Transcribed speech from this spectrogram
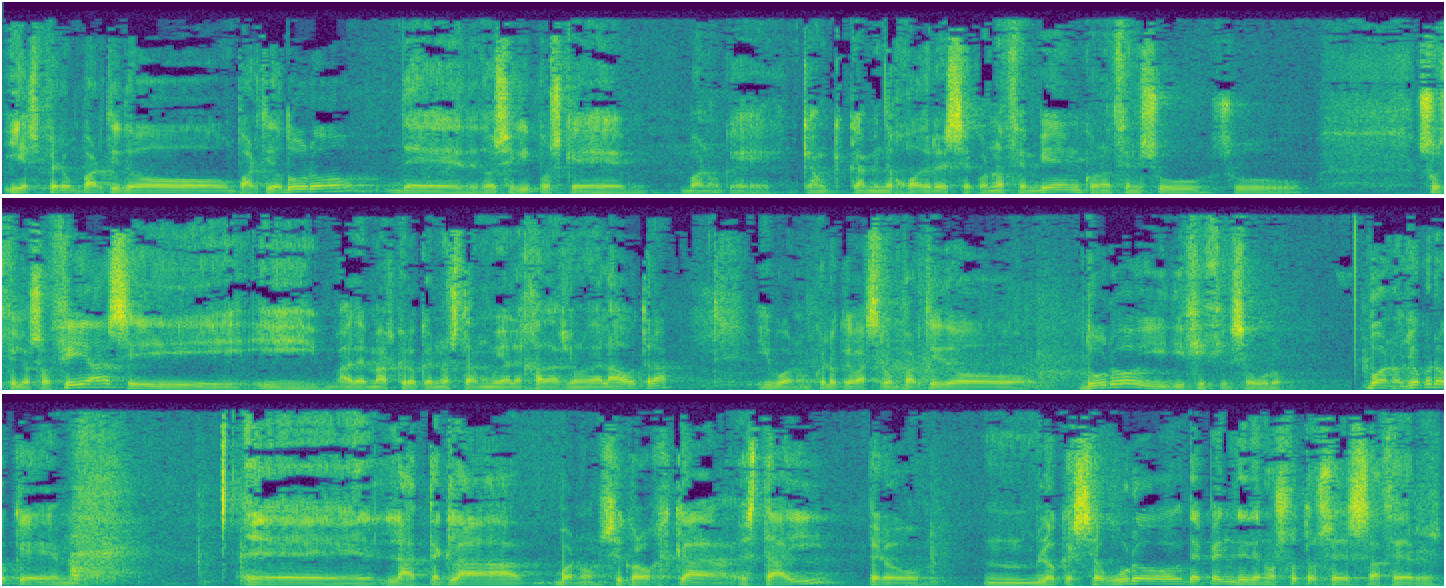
y espero un partido un partido duro de, dos equipos que bueno que, que, aunque cambien de jugadores se conocen bien conocen su, sus filosofías y, además creo que no están muy alejadas la una de la otra y bueno creo que va a ser un partido duro y difícil seguro bueno yo creo que eh, la tecla bueno psicológica está ahí pero mmm, lo que seguro depende de nosotros es hacer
